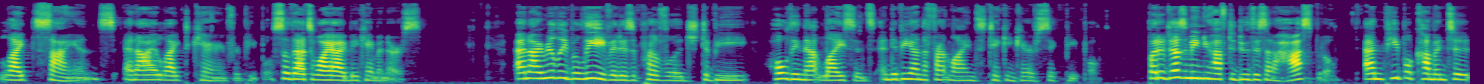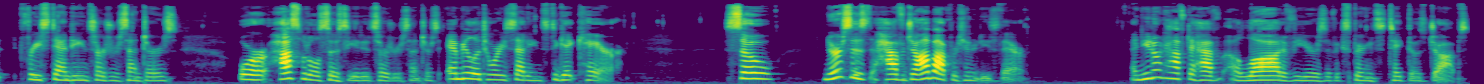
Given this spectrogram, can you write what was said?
liked science and I liked caring for people. So that's why I became a nurse. And I really believe it is a privilege to be holding that license and to be on the front lines taking care of sick people. But it doesn't mean you have to do this in a hospital. And people come into freestanding surgery centers or hospital associated surgery centers, ambulatory settings to get care. So, nurses have job opportunities there. And you don't have to have a lot of years of experience to take those jobs.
